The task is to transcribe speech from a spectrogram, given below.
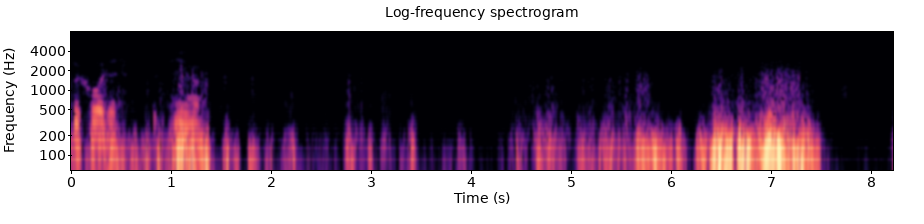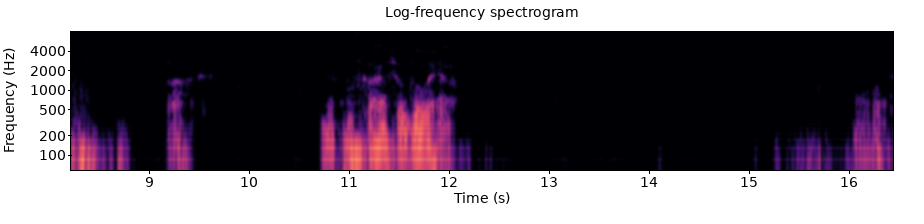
приходять постійно. Так, ми спускаємося в долину. От.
